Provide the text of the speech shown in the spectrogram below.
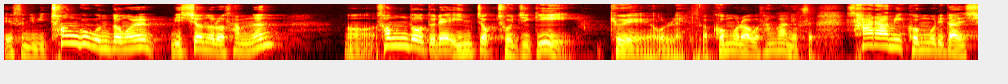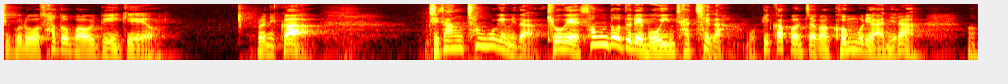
예수님이 천국 운동을 미션으로 삼는 어, 성도들의 인적 조직이 교회예요. 원래 그러니까 건물하고 상관이 없어요. 사람이 건물이라는 식으로 사도 바울도 얘기해요. 그러니까 지상 천국입니다. 교회 성도들의 모임 자체가 뭐 삐까번쩍한 건물이 아니라 어,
